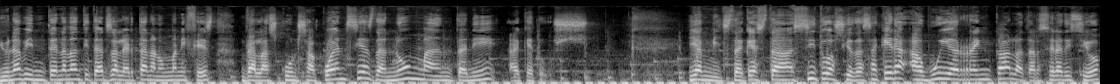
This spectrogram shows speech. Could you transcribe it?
i una vintena d'entitats alerten en un manifest de les conseqüències de no mantenir aquest ús. I enmig d'aquesta situació de sequera, avui arrenca la tercera edició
